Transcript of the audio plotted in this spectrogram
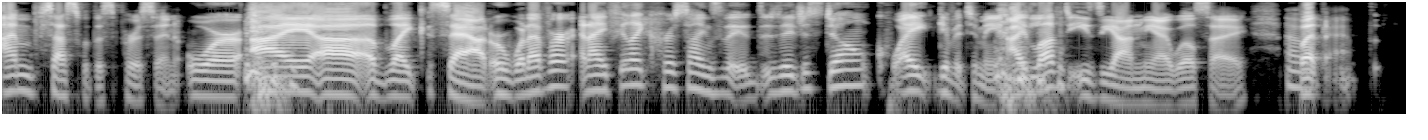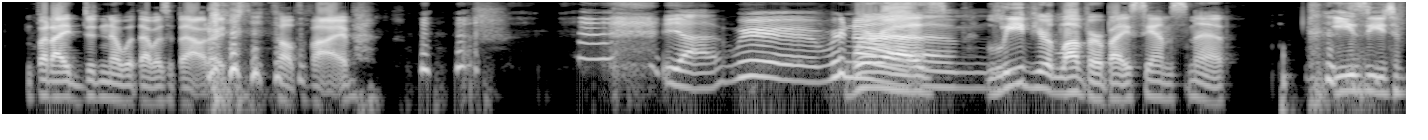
I'm obsessed with this person or I uh am like sad or whatever and I feel like her songs they, they just don't quite give it to me. I loved Easy on Me, I will say. But- But I didn't know what that was about. I just felt the vibe. yeah, we're we're not. Whereas um, Leave Your Lover by Sam Smith easy to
